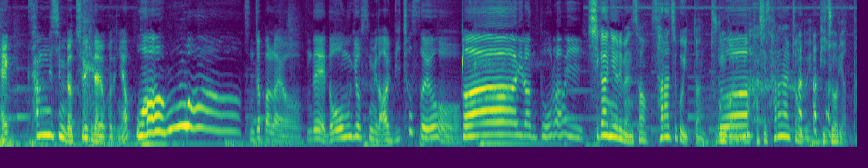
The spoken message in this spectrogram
130 며칠을 기다렸거든요. 와 우와 진짜 빨라요. 근데 너무 귀엽습니다. 아 미쳤어요. 아 이런 도라이. 시간이 흐르면서 사라지고 있던 두근거림이 우와. 다시 살아날 정도의 비주얼이었다.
